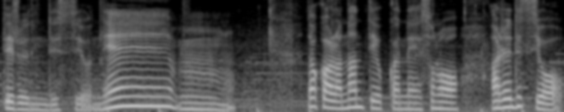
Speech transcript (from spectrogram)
てるんですよね。うん、だから何て言うかねそのあれですよ。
